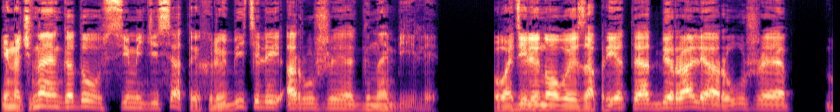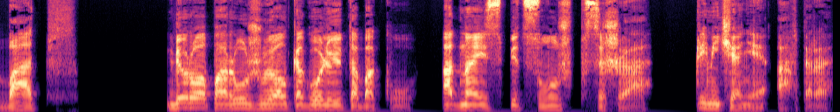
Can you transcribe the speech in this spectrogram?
И начиная годов с 70-х любителей оружия гнобили. Вводили новые запреты, отбирали оружие, БАТФ. Бюро по оружию, алкоголю и табаку. Одна из спецслужб США. Примечание автора.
